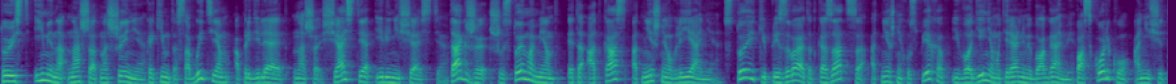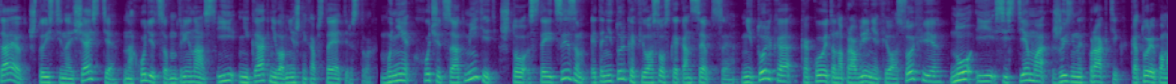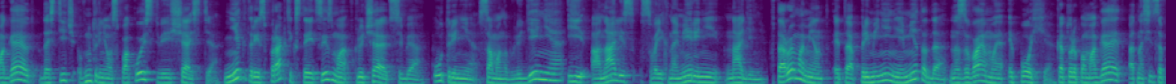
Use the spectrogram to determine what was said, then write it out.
То есть именно наше отношение к каким-то событиям определяет наше счастье или несчастье. Также шестой момент – это отказ от внешнего влияния. Стоики призывают отказаться от внешних успехов и владения материальными благами, поскольку они считают, что истинное счастье находится внутри нас и никак не во внешних обстоятельствах. Мне хочется отметить, что стоицизм это не только философская концепция, не только какое-то направление философии, но и система жизненных практик, которые помогают достичь внутреннего спокойствия и счастья. Некоторые из практик стоицизма включают в себя утреннее самонаблюдение и анализ своих намерений на день. Второй момент – это применение метода, называемое эпохи, который помогает относиться к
